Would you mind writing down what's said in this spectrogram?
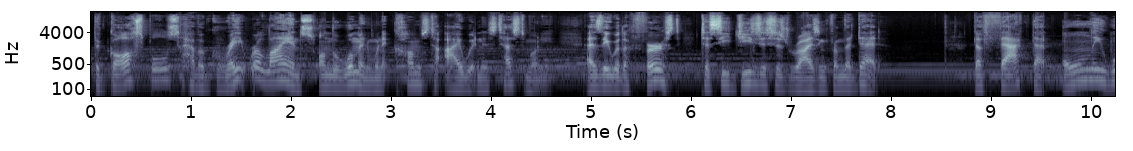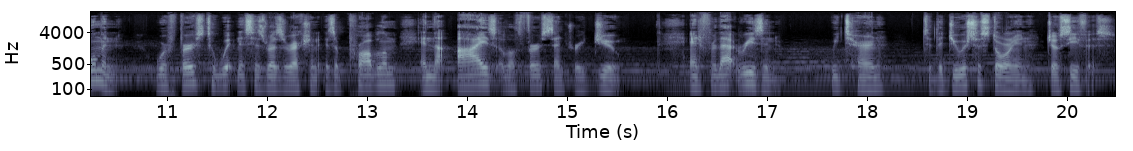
The Gospels have a great reliance on the woman when it comes to eyewitness testimony, as they were the first to see Jesus' rising from the dead. The fact that only women were first to witness his resurrection is a problem in the eyes of a first century Jew. And for that reason, we turn to the Jewish historian Josephus.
